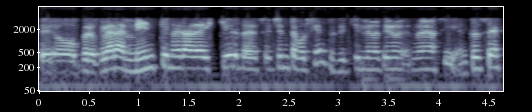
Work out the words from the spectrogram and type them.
pero pero claramente no era la izquierda ese 80%, si Chile no, tiene, no es así. Entonces,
